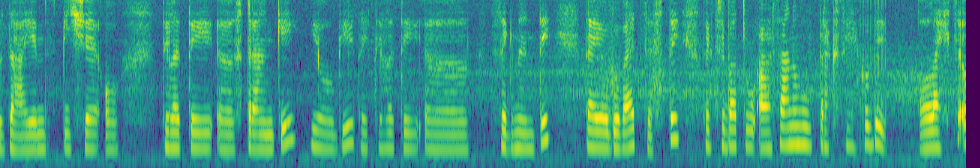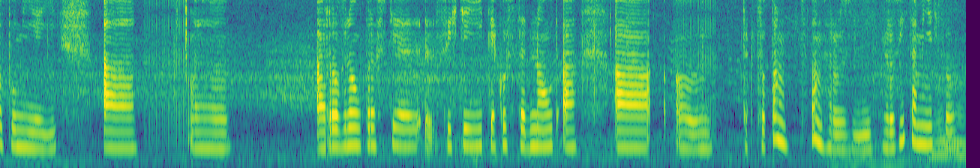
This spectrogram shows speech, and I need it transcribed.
zájem spíše o tyhle ty uh, stránky jogy, tady tyhle ty uh, segmenty té jogové cesty, tak třeba tu asánovou praxi jakoby lehce opomíjejí a, a rovnou prostě si chtějí jít jako sednout a, a tak co tam, co tam hrozí? Hrozí tam něco? No,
